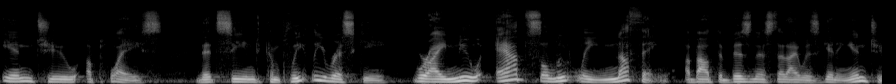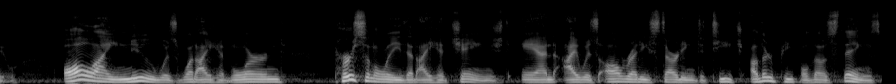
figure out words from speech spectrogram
into a place that seemed completely risky, where I knew absolutely nothing about the business that I was getting into. All I knew was what I had learned personally that I had changed, and I was already starting to teach other people those things,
